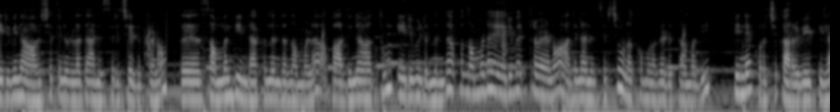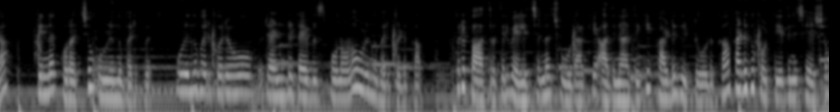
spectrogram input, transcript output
എരിവിന് ആവശ്യത്തിനുള്ളത് അനുസരിച്ച് എടുക്കണം. സമ്മന്തി ഉണ്ടാക്കുന്നുണ്ട് നമ്മൾ അപ്പോൾ അതിനകത്തും എരിവിടുന്നുണ്ട് അപ്പോൾ നമ്മുടെ എരിവ് എത്ര വേണോ അതിനനുസരിച്ച് ഉണക്കമുളക് എടുത്താൽ മതി. പിന്നെ കുറച്ച് കറിവേപ്പില പിന്നെ കുറച്ച് ഉഴുന്നുപരിപ്പ് ഉഴുന്നുപരിപ്പ് ഒരു രണ്ട് ടേബിൾ സ്പൂണോളം ഉഴുന്നുപരിപ്പ് എടുക്കാം. ഒരു പാത്രത്തിൽ വെളിച്ചെണ്ണ ചൂടാക്കി അതിനകത്തേക്ക് കടുക് ഇട്ട് കൊടുക്കാം. കടുക് പൊട്ടിയതിന് ശേഷം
